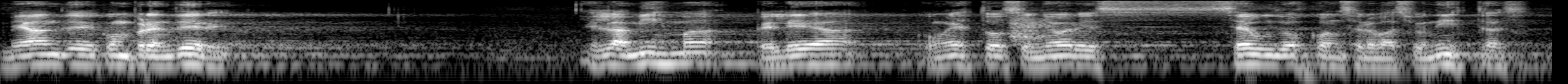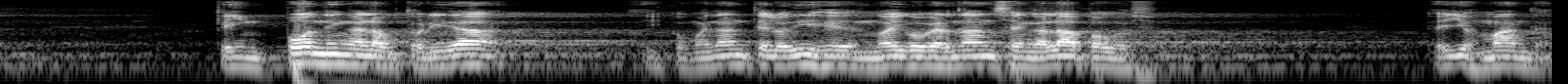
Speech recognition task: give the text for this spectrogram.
me han de comprender. Es la misma pelea con estos señores pseudos conservacionistas que imponen a la autoridad, y como en antes lo dije, no hay gobernanza en Galápagos, ellos mandan.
